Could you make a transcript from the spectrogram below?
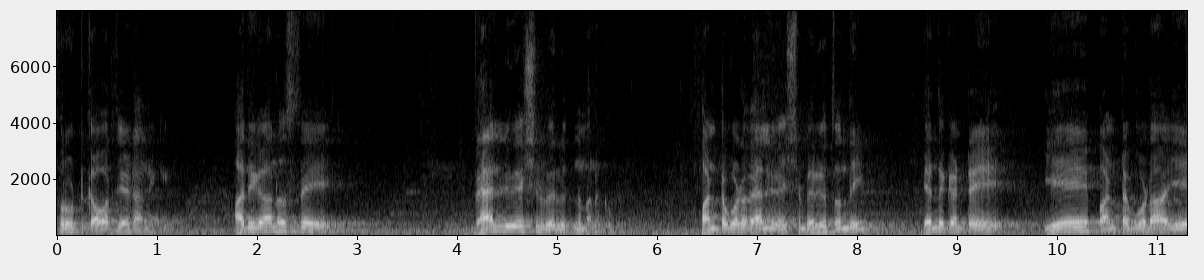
ఫ్రూట్ కవర్ చేయడానికి. అది కానీ వస్తే వాల్యుయేషన్ పెరుగుతుంది మనకు. పంట కూడా వాల్యుయేషన్ పెరుగుతుంది. ఎందుకంటే ఏ పంట కూడా ఏ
